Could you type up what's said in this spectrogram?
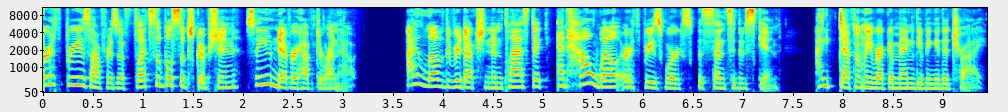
EarthBreeze offers a flexible subscription so you never have to run out. I love the reduction in plastic and how well EarthBreeze works with sensitive skin. I definitely recommend giving it a try.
